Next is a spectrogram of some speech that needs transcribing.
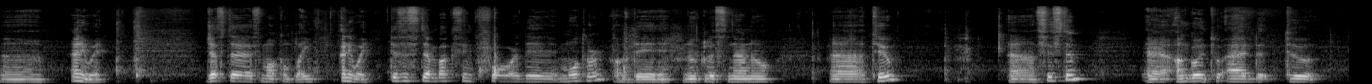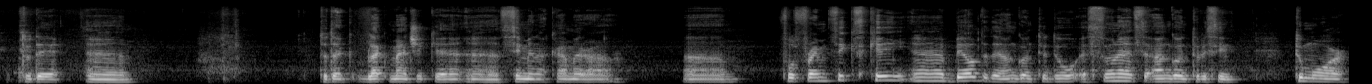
Uh, anyway just a small complaint. Anyway this is the unboxing for the motor of the Nucleus Nano uh, 2 uh, system. Uh, I'm going to add to to the to the Blackmagic uh, camera um, full frame 6K uh, build that I'm going to do as soon as I'm going to receive two more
